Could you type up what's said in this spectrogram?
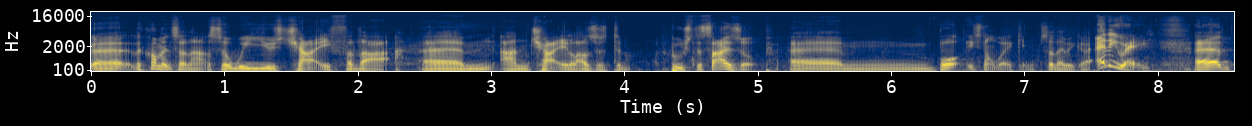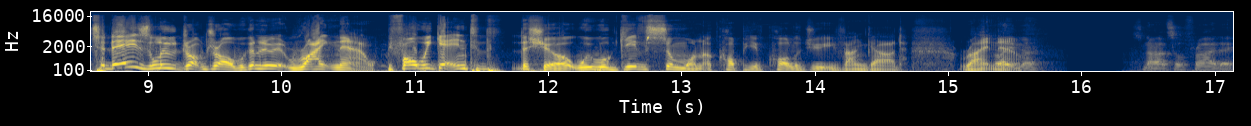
uh, the comments on that. So we use Chatty for that, um, and Chatty allows us to boost the size up. Um, but it's not working, so there we go. Anyway, uh, today's loot drop draw, we're going to do it right now. Before we get into the show, we will give someone a copy of Call of Duty Vanguard right now. It's not until Friday.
